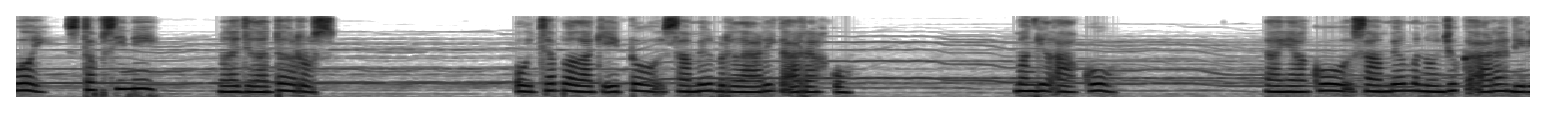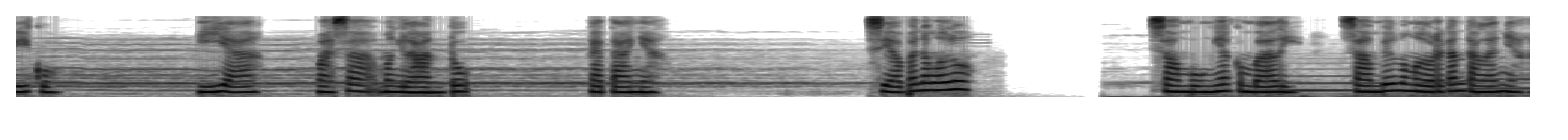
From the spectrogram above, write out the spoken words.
Woi, stop sini. Malah jalan terus. Ucap lelaki itu sambil berlari ke arahku. Manggil aku. Tanyaku sambil menunjuk ke arah diriku. Iya, masa manggil hantu? Katanya. Siapa nama lo? Sambungnya kembali sambil mengeluarkan tangannya.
